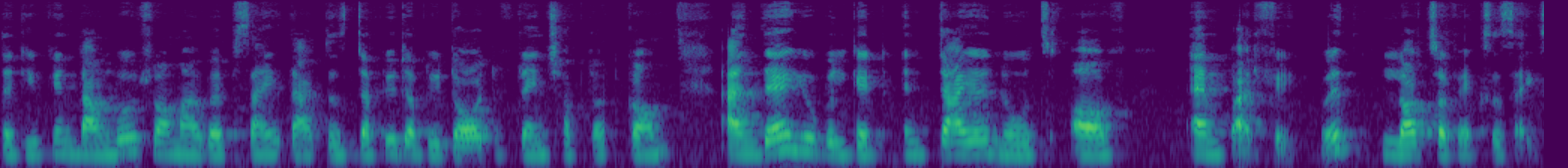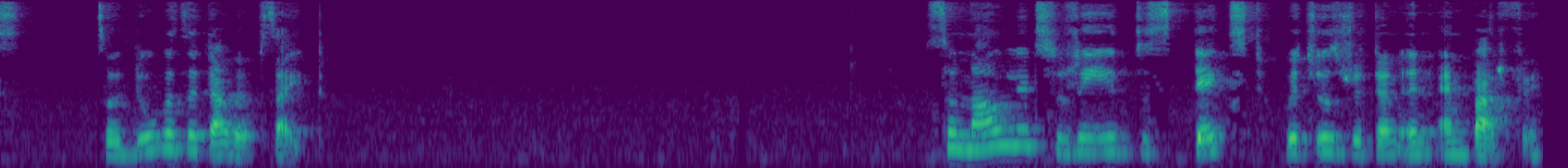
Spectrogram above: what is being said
that you can download from our website that is www.frenchhub.com and there you will get entire notes of Imparfait with lots of exercise. So do visit our website. So now let's read this text which is written in Imparfait.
